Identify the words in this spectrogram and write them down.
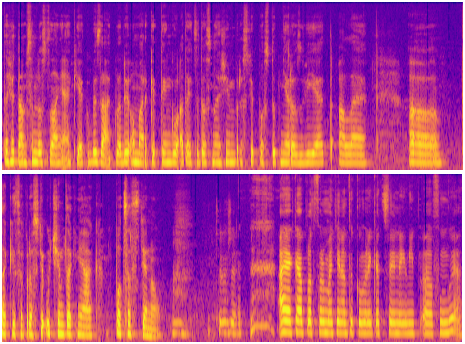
takže tam jsem dostala nějaké jakoby základy o marketingu a teď se to snažím prostě postupně rozvíjet, ale uh, taky se prostě učím tak nějak po cestě, no. Dobře. A jaká platforma ti na tu komunikaci nejlíp uh, funguje?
